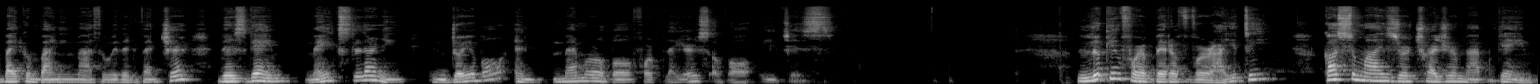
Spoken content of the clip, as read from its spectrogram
By combining math with adventure, this game makes learning enjoyable and memorable for players of all ages. Looking for a bit of variety? Customize your treasure map game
